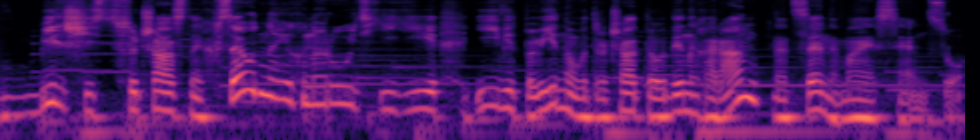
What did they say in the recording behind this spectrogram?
більшість сучасних все одно ігнорують її, і відповідно витрачати один гарант на це немає сенсу.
